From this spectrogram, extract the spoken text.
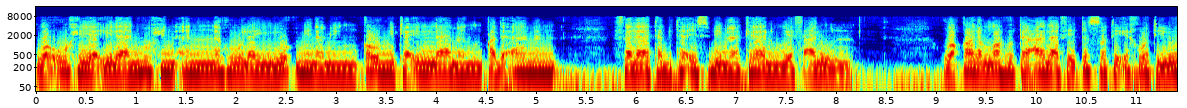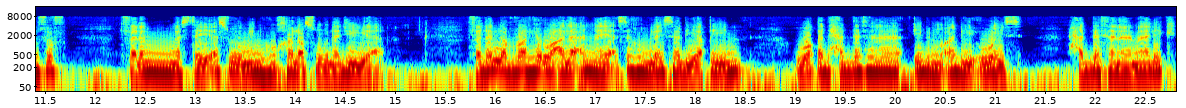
وأوحي إلى نوح أنه لن يؤمن من قومك إلا من قد آمن فلا تبتئس بما كانوا يفعلون. وقال الله تعالى في قصة إخوة يوسف فلما استيأسوا منه خلصوا نجيا. فدل الظاهر على أن يأسهم ليس بيقين وقد حدثنا ابن أبي أويس حدثنا مالك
